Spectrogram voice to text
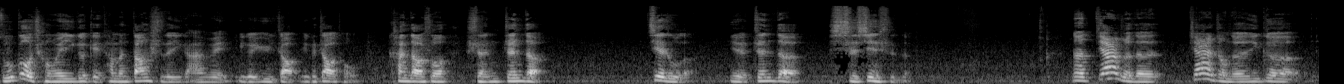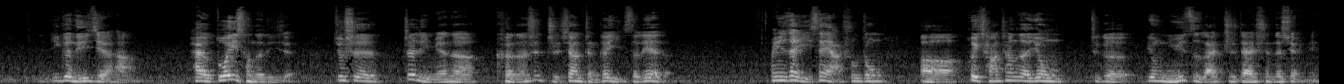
足够成为一个给他们当时的一个安慰、一个预兆、一个兆头，看到说神真的介入了，也真的是信实的。那第二个的第二种的一个一个理解哈，还有多一层的理解，就是这里面呢可能是指向整个以色列的，因为在以赛亚书中，呃，会常常的用这个用女子来指代神的选民。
